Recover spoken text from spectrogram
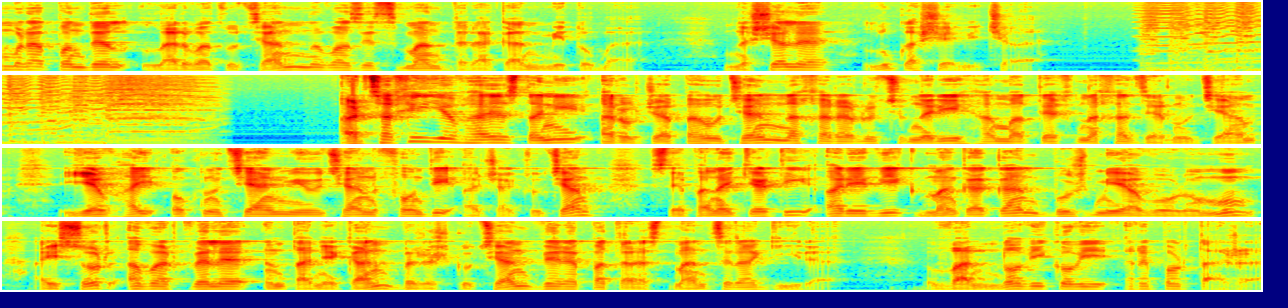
ամրապնդել լարվածության նվազեցման դրական միտումը, նշել է Լուկաշևիչը։ Արցախի եւ Հայաստանի առողջապահության նախարարությունների համատեղ նախաձեռնությամբ եւ հայ օգնության միության ֆոնդի աջակցությամբ Ստեփանակերտի Արևիկ մանկական բուժմիավորումում այսօր ավարտվել է ընտանեկան բժշկության վերապատրաստման ծրագիրը։ Վան Նովիկովի ռեպորտաժը։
